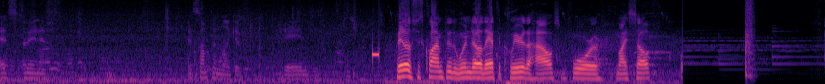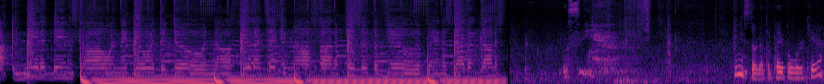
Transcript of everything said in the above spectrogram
It's, I mean, it's, it's something like if James is... Bailiffs just climbed through the window. They have to clear the house before myself. I can hear the demons call when they do what they do And now I feel like taking off, find a place with a view The pain is never gonna Let's see. You still got the paperwork here.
